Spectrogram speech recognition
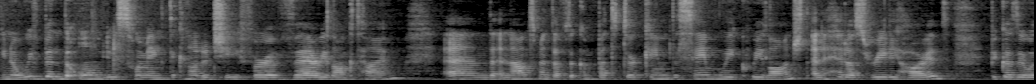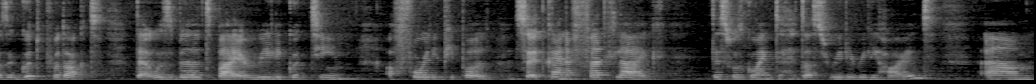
you know, we've been the only swimming technology for a very long time. And the announcement of the competitor came the same week we launched, and it hit us really hard because it was a good product that was built by a really good team of 40 people. So it kind of felt like this was going to hit us really, really hard. Um,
